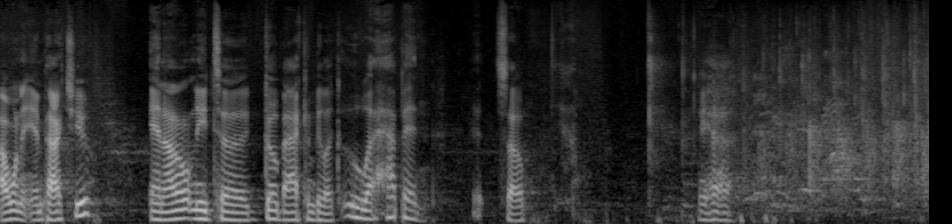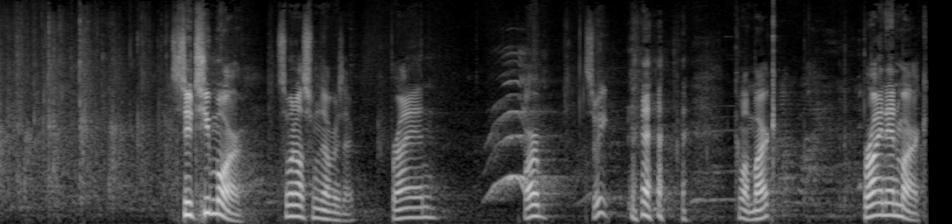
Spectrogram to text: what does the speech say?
I want to impact you, and I don't need to go back and be like, ooh, what happened? So, yeah. Yeah. Let's do two more. Someone else from the over there. Brian or sweet. Come on, Mark. Brian and Mark.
